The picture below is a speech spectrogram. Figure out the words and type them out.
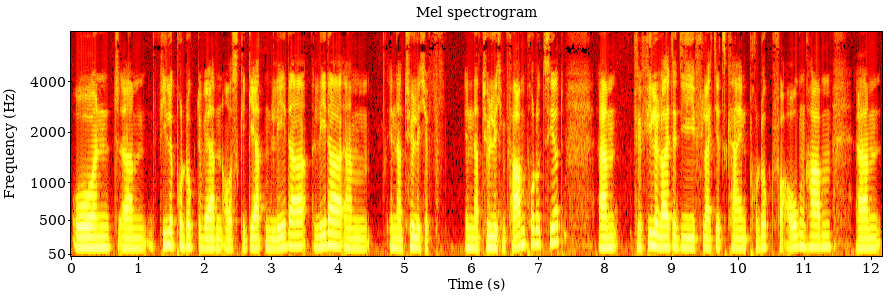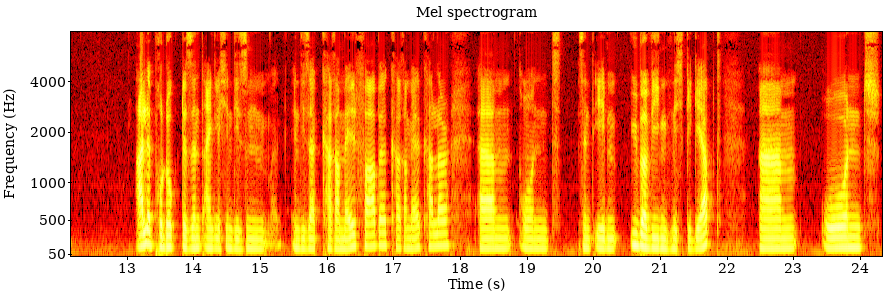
Und ähm, viele Produkte werden aus gegärtem Leder, Leder ähm, in, natürliche, in natürlichen Farben produziert. Ähm, für viele Leute, die vielleicht jetzt kein Produkt vor Augen haben, ähm, alle Produkte sind eigentlich in diesem, in dieser Karamellfarbe, Karamellcolor, ähm, und sind eben überwiegend nicht gegerbt. Ähm, und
